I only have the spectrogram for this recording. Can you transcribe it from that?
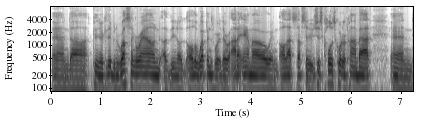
and uh, you know, cause they've been wrestling around. Uh, you know, all the weapons were they were out of ammo and all that stuff. So it was just close quarter combat, and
